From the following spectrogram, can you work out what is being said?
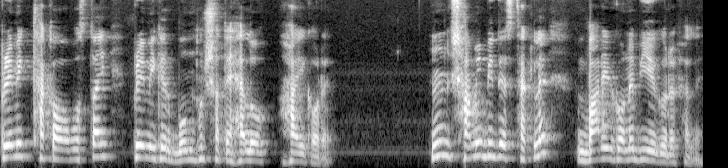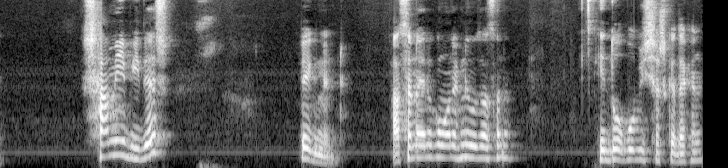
প্রেমিক থাকা অবস্থায় প্রেমিকের বন্ধুর সাথে হ্যালো হাই করে। হুম, স্বামী বিদেশ থাকলে বাড়ির গনে বিয়ে করে ফেলে। স্বামী বিদেশ প্রেগনেন্ট আছে না এরকম অনেক নিউজ আছে না? কিন্তু অপবিশ্বাসকে দেখেন।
